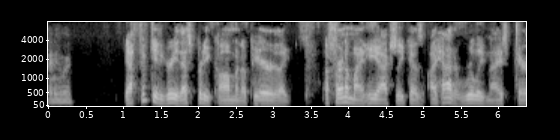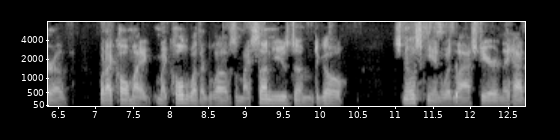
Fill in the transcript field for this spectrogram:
anyway. Yeah, 50 degree, that's pretty common up here. Like a friend of mine, he actually, because I had a really nice pair of what I call my, my cold weather gloves, and my son used them to go snow skiing with last year. And they had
